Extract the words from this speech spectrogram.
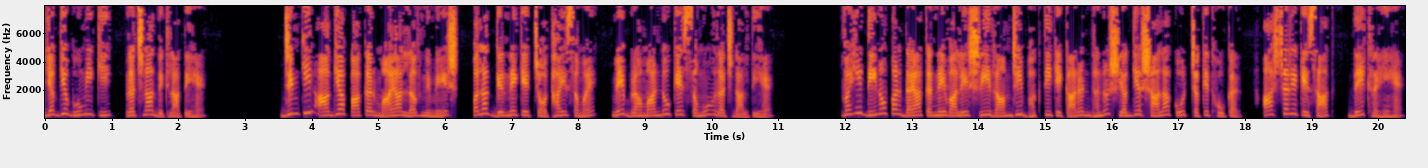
यज्ञ भूमि की रचना दिखलाते हैं। जिनकी आज्ञा पाकर माया लव निमेश पलक गिरने के चौथाई समय में ब्रह्मांडों के समूह रच डालती है। वहीं दीनों पर दया करने वाले श्री राम जी भक्ति के कारण धनुष यज्ञशाला को चकित होकर आश्चर्य के साथ देख रहे हैं।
